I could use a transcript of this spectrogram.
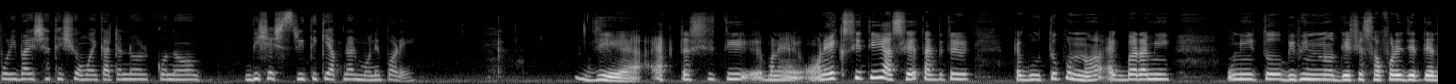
পরিবারের সাথে সময় কাটানোর কোনো বিশেষ স্মৃতি কি আপনার মনে পড়ে? যে একটা স্মৃতি মানে অনেক স্মৃতি আছে তার ভিতরে একটা গুরুত্বপূর্ণ। একবার আমি উনি তো বিভিন্ন দেশে সফরে যেতেন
